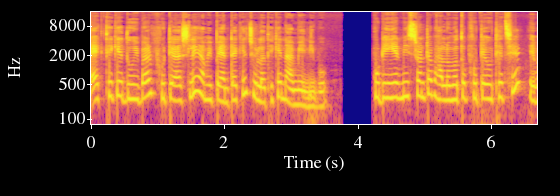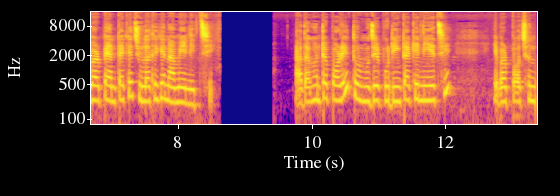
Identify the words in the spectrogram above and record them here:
এক থেকে দুইবার ফুটে আসলে আমি প্যানটাকে চুলা থেকে নামিয়ে নিব। পুডিংয়ের মিশ্রণটা ভালো মতো ফুটে উঠেছে, এবার প্যানটাকে চুলা থেকে নামিয়ে নিচ্ছি। আধা ঘণ্টা পরে তরমুজের পুডিংটাকে নিয়েছি। এবার পছন্দ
